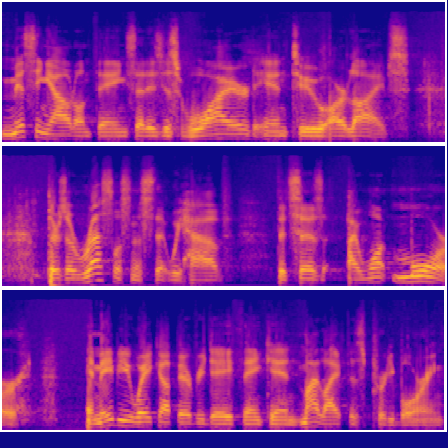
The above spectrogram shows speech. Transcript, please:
missing out on things that is just wired into our lives. There's a restlessness that we have that says, I want more. And maybe you wake up every day thinking, my life is pretty boring.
